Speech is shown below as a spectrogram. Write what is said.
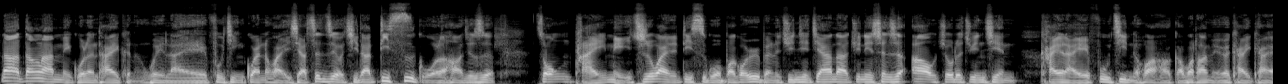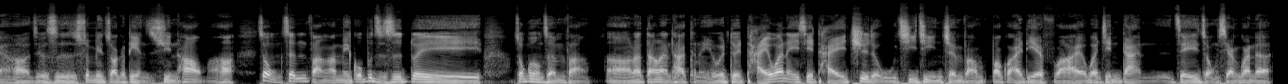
那当然，美国人他也可能会来附近关怀一下，甚至有其他第四国了哈，就是。中台美之外的第四国，包括日本的军舰、加拿大军舰，甚至澳洲的军舰开来附近的话，哈，搞不好他们也会开开哈，就是顺便抓个电子讯号嘛，哈。这种侦防啊，美国不只是对中共侦防啊，那当然他可能也会对台湾的一些台制的武器进行侦防，包括 IDF 啊，还有万金弹这一种相关的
